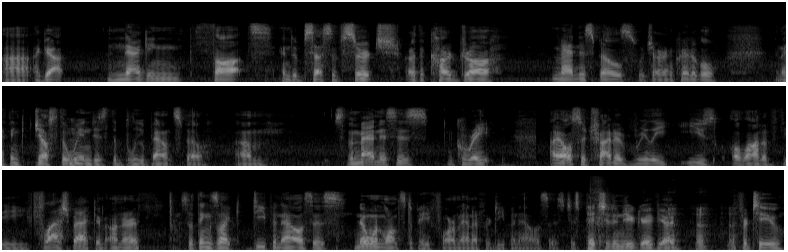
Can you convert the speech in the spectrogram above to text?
Uh, I got Nagging Thoughts and Obsessive Search are the card draw madness spells, which are incredible. And I think Just the Wind is the blue bounce spell. Um, so the madness is great. I also try to really use a lot of the flashback and unearth. So things like deep analysis. No one wants to pay four mana for deep analysis. Just pitch it into your graveyard for two.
